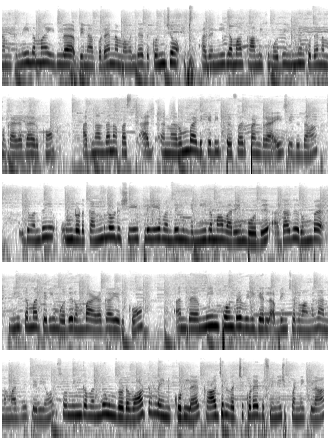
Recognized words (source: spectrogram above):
நமக்கு நீளமாக இல்லை அப்படின்னா கூட நம்ம வந்து அது கொஞ்சம் அதை நீளமாக காமிக்கும் போது இன்னும் கூட நமக்கு அழகாக இருக்கும். அதனால தான் நான் ஃபஸ்ட் அட் நான் ரொம்ப அடிக்கடி ப்ரிஃபர் பண்ணுற ஐஸ் இதுதான். இது வந்து உங்களோட கண்களோட ஷேப்லேயே வந்து நீங்கள் நீளமாக வரையும் போது அதாவது ரொம்ப நீட்டமாக தெரியும் போது ரொம்ப அழகாக இருக்கும். அந்த மீன் போன்ற விழிகள் அப்படின்னு சொல்லுவாங்கல்ல அந்த மாதிரி தெரியும். ஸோ நீங்கள் வந்து உங்களோட வாட்டர் லைனுக்குள்ளே காஜல் வச்சு கூட இதை ஃபினிஷ் பண்ணிக்கலாம்.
